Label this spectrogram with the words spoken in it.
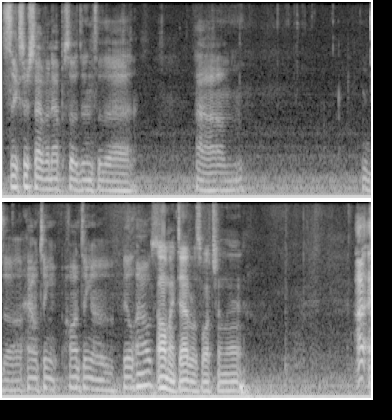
six or seven episodes into the um the haunting haunting of Hill House. Oh, my dad was watching that. I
